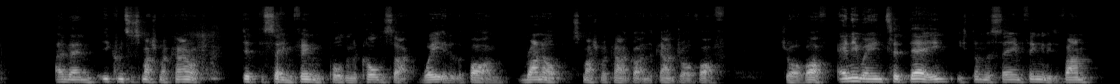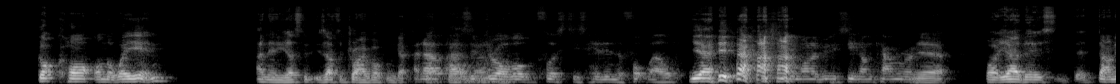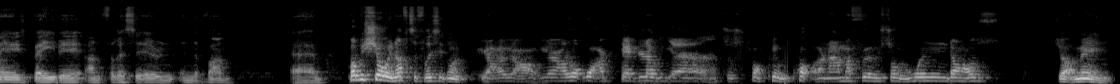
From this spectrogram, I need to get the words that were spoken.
And then he comes to smash my car up, did the same thing, pulled in a cul-de-sac, waited at the bottom, ran up, smashed my car, got in the car, drove off, drove off. Anyway, and today he's done the same thing in his van, got caught on the way in, and then he has to, he's had to drive up and get, And get as, caught as on he drove up, Felicity's hidden the footwell. Yeah, She yeah. didn't want to be seen on camera. Yeah, but yeah, there's Danny's baby and Felicity are in, in the van. Um, probably showing off to Felicity, going, "Yeah, yeah, yeah, look what I did, look, yeah, just fucking put an hammer through some windows." Do you know what I mean?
